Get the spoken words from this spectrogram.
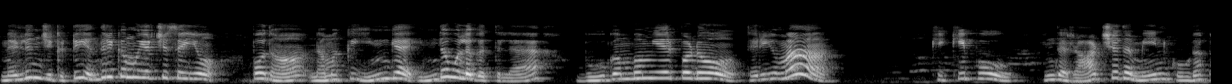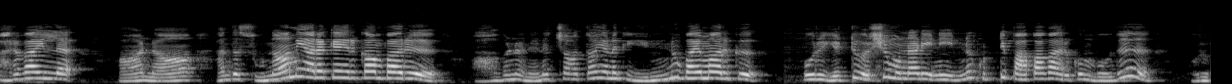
நெளிஞ்சுக்கிட்டு எந்திரிக்க முயற்சி செய்யும். அப்போதான் நமக்கு இங்க இந்த உலகத்துல பூகம்பம் ஏற்படும். தெரியுமா? கிக்கிப்பூ இந்த ராட்சத மீன் கூட பரவாயில்ல. ஆனா அந்த சுனாமி அரக்கன் இருக்கான் பாரு. அவனை நினைச்சாதான் எனக்கு இன்னும் பயமா இருக்கு. ஒரு எட்டு வருஷம் முன்னாடி நீ இன்னும் குட்டி பாப்பாவா இருக்கும்போது ஒரு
